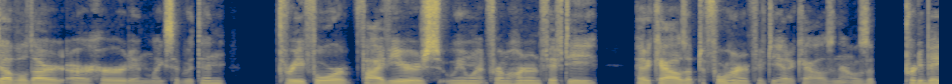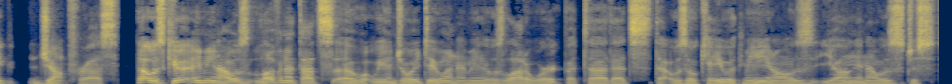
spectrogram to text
doubled our, our herd. And like I said, within three, four, five years, we went from 150 head of cows up to 450 head of cows. And that was a pretty big jump for us. That was good. I mean, I was loving it. That's uh, what we enjoyed doing. I mean, it was a lot of work, but uh, that's that was okay with me. You know, I was young and I was just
